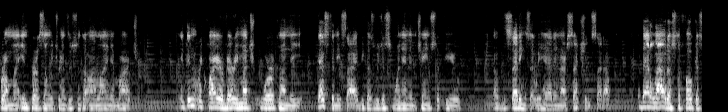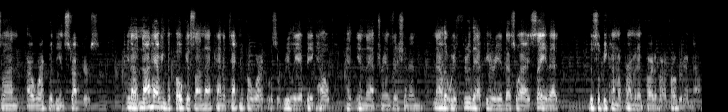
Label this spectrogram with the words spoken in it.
from uh, in-person, we transitioned to online in March. It didn't require very much work on the Destiny side because we just went in and changed a few of the settings that we had in our section set up. That allowed us to focus on our work with the instructors you know, not having to focus on that kind of technical work was really a big help in, in that transition. And now that we're through that period, that's why I say that this will become a permanent part of our program now.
